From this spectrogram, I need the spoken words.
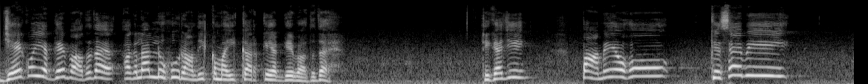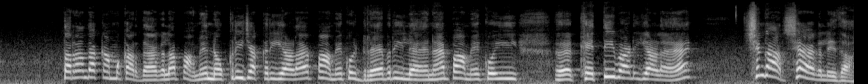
ਜੇ ਕੋਈ ਅੱਗੇ ਵੱਧਦਾ ਹੈ, ਅਗਲਾ ਲਹੂਰਾਂ ਦੀ ਕਮਾਈ ਕਰਕੇ ਅੱਗੇ ਵੱਧਦਾ ਹੈ। ਠੀਕ ਹੈ ਜੀ? ਭਾਵੇਂ ਉਹ ਕਿਸੇ ਵੀ ਤਰ੍ਹਾਂ ਦਾ ਕੰਮ ਕਰਦਾ ਅਗਲਾ, ਭਾਵੇਂ ਨੌਕਰੀ ਚਾਕਰੀ ਵਾਲਾ ਹੈ, ਭਾਵੇਂ ਕੋਈ ਡਰਾਈਵਰੀ ਲਾਈਨ ਹੈ, ਭਾਵੇਂ ਕੋਈ ਖੇਤੀਬਾੜੀ ਵਾਲਾ ਹੈ, ਸੰਘਰਸ਼ ਹੈ ਅਗਲੇ ਦਾ।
